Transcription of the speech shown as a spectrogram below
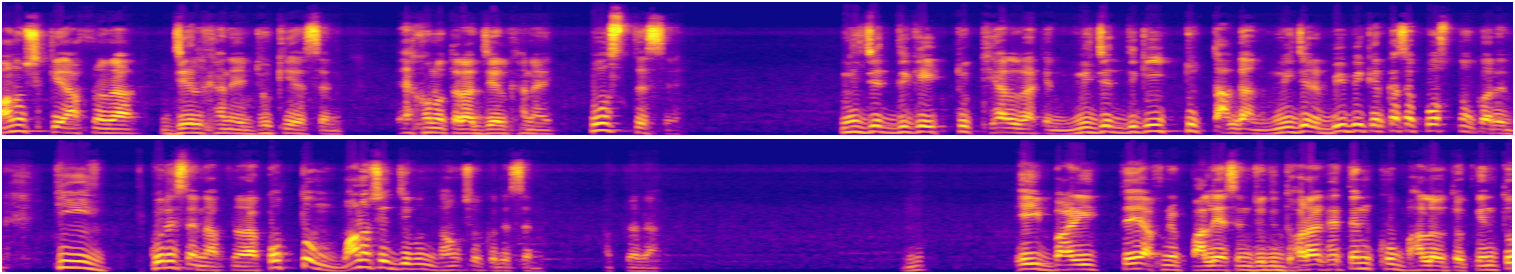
মানুষকে আপনারা জেলখানায় ঢুকিয়েছেন। এখনও তারা জেলখানায় পৌঁছতেছে। নিজের দিকে একটু খেয়াল রাখেন, নিজের দিকে একটু তাগান নিজের বিবেকের কাছে প্রশ্ন করেন, কি করেছেন আপনারা? কত মানুষের জীবন ধ্বংস করেছেন আপনারা? এই বাড়িতে আপনি পালিয়ে আছেন যদি ধরা খেতেন খুব ভালো হতো, কিন্তু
